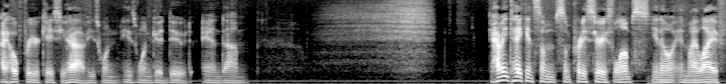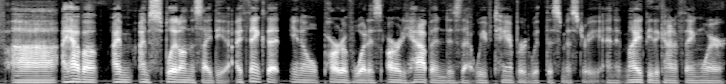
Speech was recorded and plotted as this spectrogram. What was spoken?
I hope for your case you have. He's one. He's one good dude, and um, having taken some some pretty serious lumps, you know, in my life, uh, I have a I'm I'm split on this idea. I think that you know part of what has already happened is that we've tampered with this mystery, and it might be the kind of thing where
